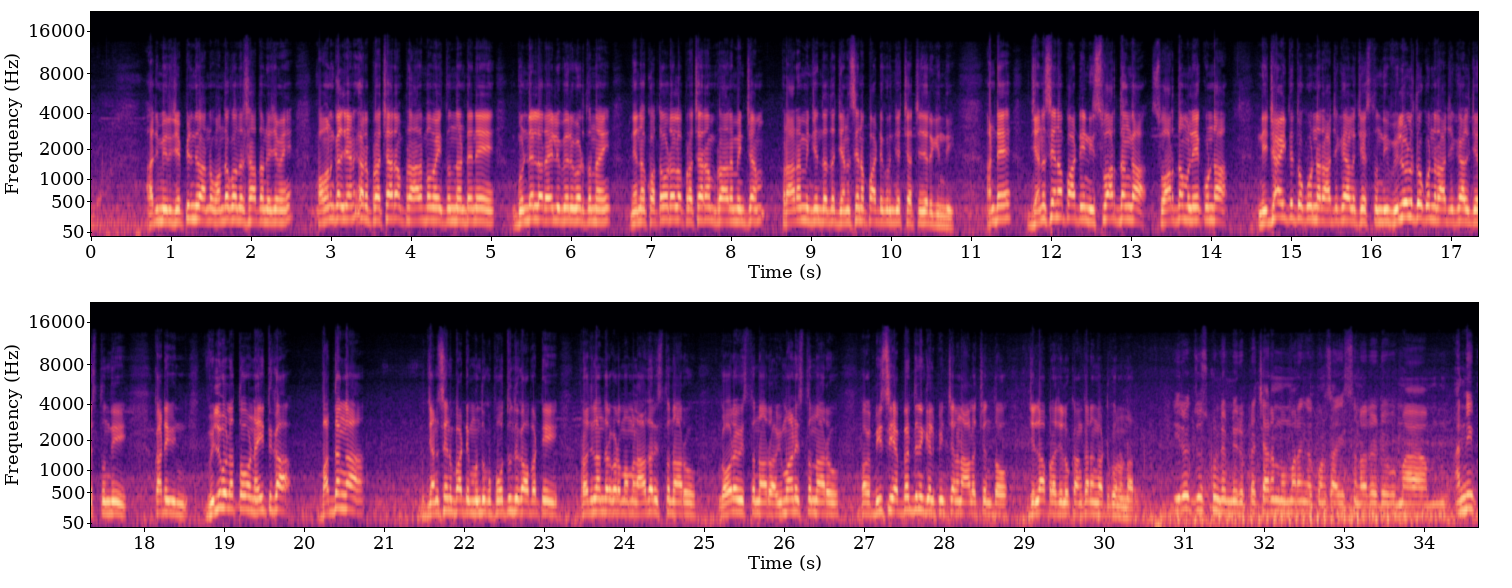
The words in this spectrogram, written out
అది మీరు చెప్పింది వంద వందకు వంద శాతం నిజమే. పవన్ కళ్యాణ్ గారు ప్రచారం ప్రారంభమవుతుందంటేనే గుండెల్లో రైలు పెరుగుడుతున్నాయి. నిన్న కొత్తగూడలో ప్రచారం ప్రారంభించాం. ప్రారంభించిన తర్వాత జనసేన పార్టీ గురించి చర్చ జరిగింది. అంటే జనసేన పార్టీ నిస్వార్థంగా స్వార్థం లేకుండా నిజాయితీతో కూడిన రాజకీయాలు చేస్తుంది విలువలతో కూడిన రాజకీయాలు చేస్తుంది. కానీ విలువలతో నైతిక బద్ధంగా జనసేన పార్టీ ముందుకు పోతుంది కాబట్టి ప్రజలందరూ కూడా మమ్మల్ని ఆదరిస్తున్నారు గౌరవిస్తున్నారు అభిమానిస్తున్నారు. ఒక బీసీ అభ్యర్థిని గెలిపించాలనే ఆలోచనతో జిల్లా ప్రజలు కంకణం కట్టుకుని ఉన్నారు. ఈరోజు చూసుకుంటే మీరు ప్రచారం ముమ్మరంగా కొనసాగిస్తున్నారు. ఇటు మా అన్ని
